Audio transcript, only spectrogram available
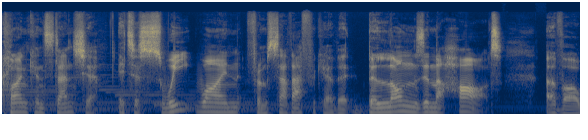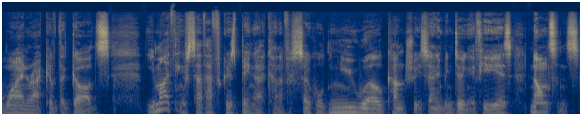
Klein Constantia. It's a sweet wine from South Africa that belongs in the heart of our wine rack of the gods. You might think of South Africa as being a kind of a so called New World country. It's only been doing it a few years. Nonsense.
